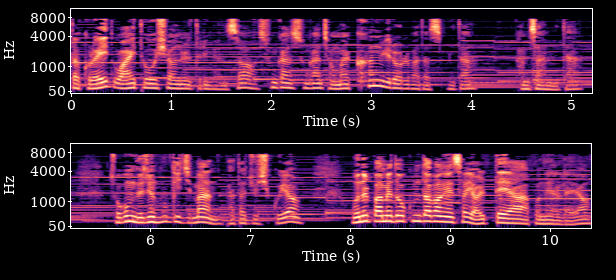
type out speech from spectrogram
The Great White Ocean을 들으면서 순간순간 정말 큰 위로를 받았습니다. 감사합니다. 조금 늦은 후기지만 받아주시고요. 오늘 밤에도 꿈다방에서 열대야 보낼래요.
